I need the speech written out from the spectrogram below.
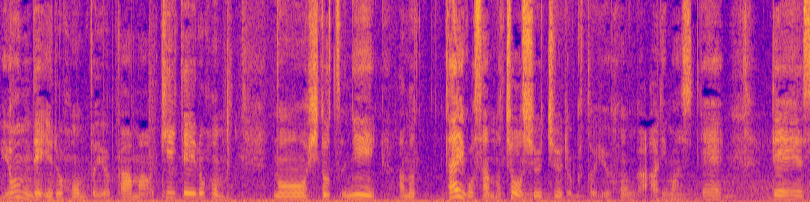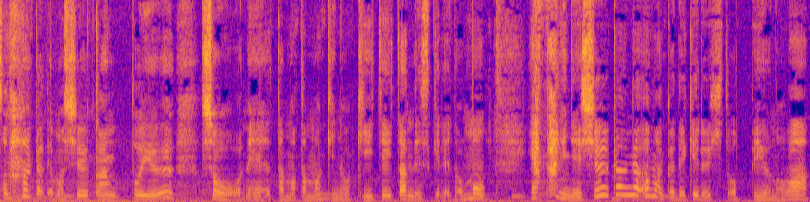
読んでいる本というか、まあ、聞いている本の一つにあの DAIGO さんの超集中力という本がありましてでその中でも習慣という章をねたまたま昨日聞いていたんですけれどもやっぱりね習慣がうまくできる人っていうのは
